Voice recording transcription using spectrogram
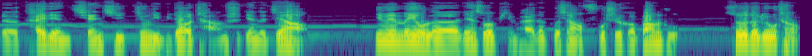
的开店前期经历比较长时间的煎熬，因为没有了连锁品牌的各项扶持和帮助，所有的流程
